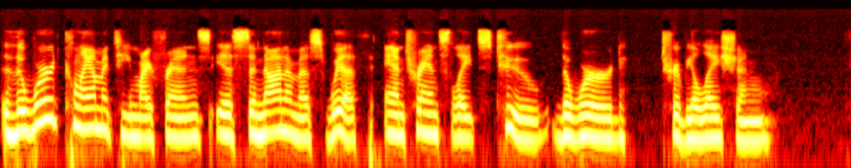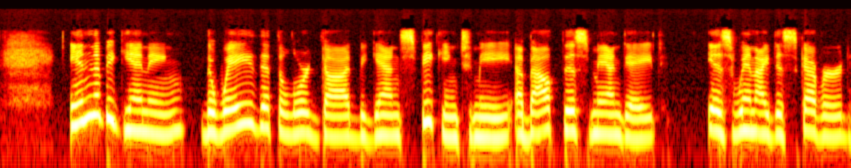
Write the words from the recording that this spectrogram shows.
The word calamity, my friends, is synonymous with and translates to the word tribulation. In the beginning, the way that the Lord God began speaking to me about this mandate is when I discovered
